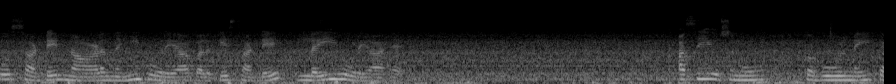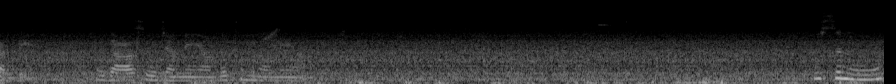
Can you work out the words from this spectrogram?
ਉਹ ਸਾਡੇ ਨਾਲ ਨਹੀਂ ਹੋ ਰਿਹਾ, ਬਲਕਿ ਸਾਡੇ ਲਈ ਹੋ ਰਿਹਾ ਹੈ। ਅਸੀਂ ਉਸ ਨੂੰ ਕਬੂਲ ਨਹੀਂ ਕਰਦੇ। ਉਦਾਸ ਹੋ ਜਾਂਦੇ ਹਾਂ, ਦੁੱਖ ਮਨਾਉਂਦੇ ਹਾਂ। ਉਸ ਨੂੰ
